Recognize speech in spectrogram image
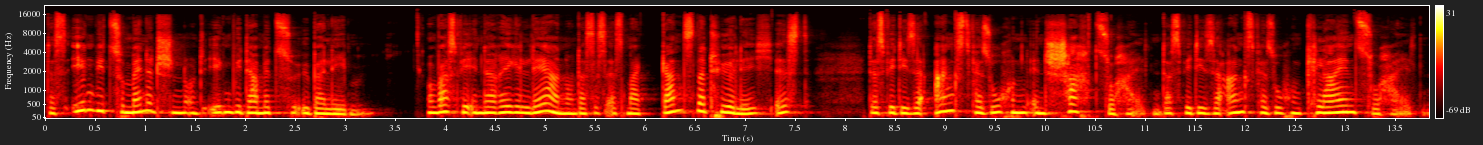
das irgendwie zu managen und irgendwie damit zu überleben. Und was wir in der Regel lernen, und das ist erstmal ganz natürlich, ist, dass wir diese Angst versuchen in Schach zu halten, dass wir diese Angst versuchen klein zu halten.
